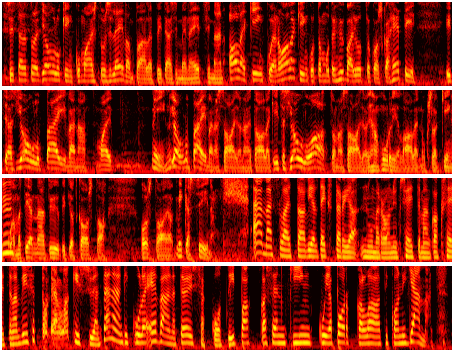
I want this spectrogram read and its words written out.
Sitten tänne tulee, että joulukinkku maistuisi leivän päälle, pitäisi mennä etsimään alekinkkuja. No alekinkut on muuten hyvä juttu, koska heti itse asiassa joulupäivänä, vai, niin, no joulupäivänä saa jo näitä alekin. Itse asiassa jouluaattona saa jo ihan hurjalla alennuksella kinkkua. Mm. Mä tiedän nämä tyypit, jotka ostaa, ostaa ja mikäs siinä? MS laittaa vielä tekstaria numeroon 17275. että Todellakin syön. Tänäänkin kuule eväänä töissä kotipakkasen, kinkku ja porkkalaatikon jämät.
